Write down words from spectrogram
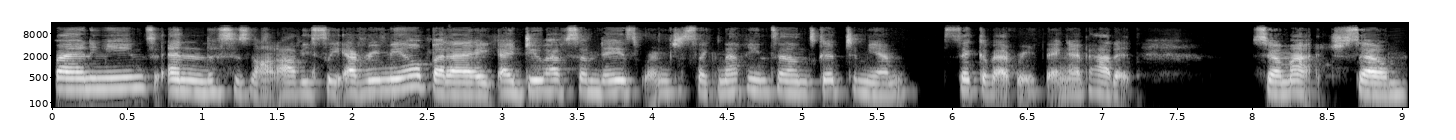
by any means. And this is not obviously every meal, but I, I do have some days where I'm just like, nothing sounds good to me. I'm sick of everything. I've had it so much. So,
